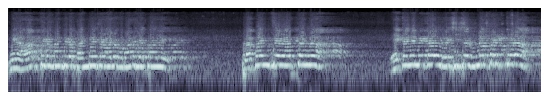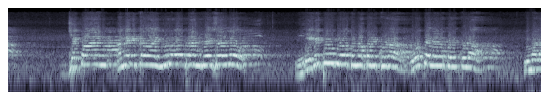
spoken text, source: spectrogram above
నేను ఆర్థిక మంత్రిగా పనిచేసిన వాళ్ళు ఒక మాట చెప్పాలి. ప్రపంచవ్యాప్తంగా ఎకనామికల్ రెసిషన్ ఉన్నప్పటికీ కూడా జపాన్ అమెరికా యూరోప్ లాంటి దేశాల్లో నెగిటివ్ గ్రోత్ ఉన్నప్పటికీ కూడా ఓపెన్ లేనప్పటికీ కూడా ఇవాళ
